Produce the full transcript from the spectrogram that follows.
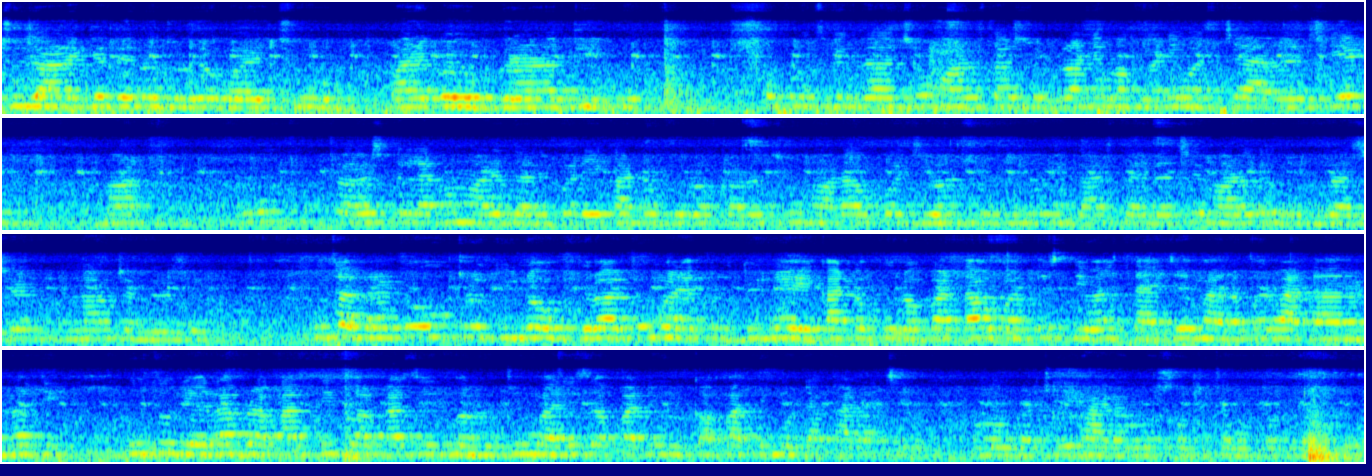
છું, જાણે કે તેનો જુદો ભાઈ છું. મારે કોઈ ઉપગ્રહ નથી. હું પૃથ્વી ગ્રહ છું. મારું સ્થળ શુક્ર અને મંગળની વચ્ચે આવેલ છે. હું ચોવીસ કલાકમાં મારી ધરી પર એક આંટો પૂરો કરું છું મારા ઉપર જીવન સૃષ્ટિનો વિકાસ થયેલો છે મારો એક ઉપગ્રહ છે એનું નામ ચંદ્ર છે હું તો પૃથ્વીનો ઉપગ્રહ છું મને પૃથ્વીને એકાટો પૂરો કરતા ઓગણત્રીસ દિવસ થાય છે. મારા પર વાતાવરણ નથી. હું સૂર્યના પ્રકાશથી પ્રકાશિત બનું છું. મારી સપાટી ઉલ્કાપાતી મોટા ખાડા છે. મંગળથી મારાનો સૌથી ચમકતો ગ્રહ છું.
